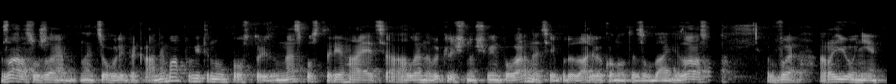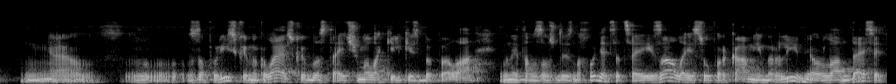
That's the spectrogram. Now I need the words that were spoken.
Зараз уже цього літака нема в повітряному просторі, не спостерігається, але не виключно, що він повернеться і буде далі виконувати завдання. Зараз в районі е, Запорізької, Миколаївської областей чимала кількість БПЛА. Вони там завжди знаходяться. Це і Зала, і Суперкам, і Мерлін, і Орлан 10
